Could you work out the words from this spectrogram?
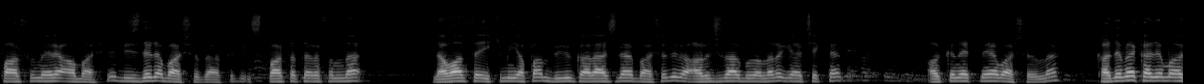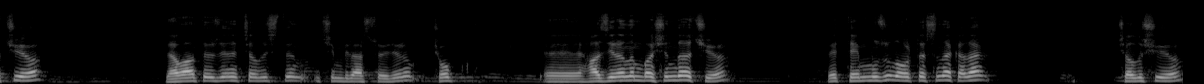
parfümeri amaçlı. Bizde de başladı artık. Isparta tarafında lavanta ekimi yapan büyük araziler başladı ve arıcılar buralara gerçekten akın etmeye başladılar. Kademe kademe açıyor. Lavanta üzerine çalıştığım için biraz söylüyorum. Çok e, Haziran'ın başında açıyor ve Temmuz'un ortasına kadar çalışıyor.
